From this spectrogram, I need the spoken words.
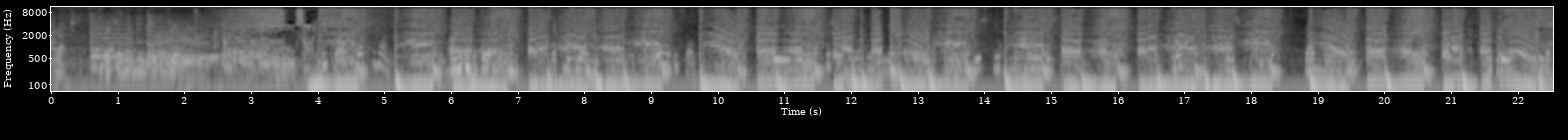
Dobra. Wiecie, zrobimy tylko ziemię. Bullseye. I co? Zaczynamy. Ale nie tylko polega. Jak mówiłem już wojny i co? Yy, największy się samotą, że nie jest na kanale niebieskich, czerwony zostaje. No, więc rad wojny. I ty, pirat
